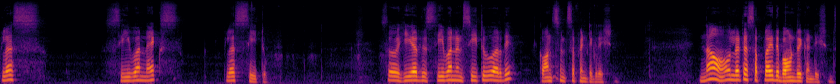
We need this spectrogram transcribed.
plus C 1 x plus C 2. So, here the C 1 and C 2 are the constants of integration. Now, let us apply the boundary conditions.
